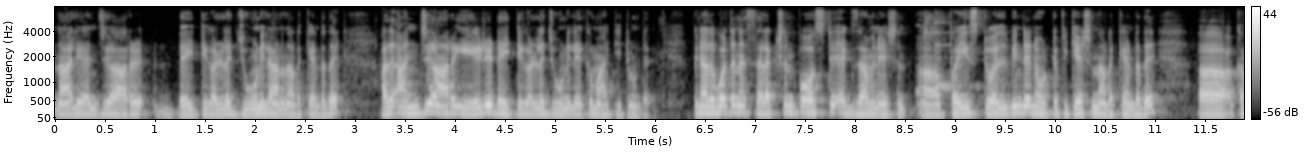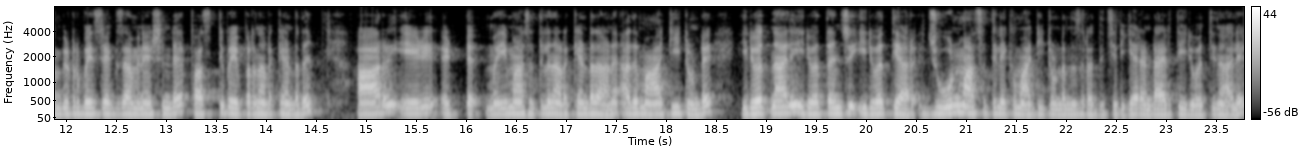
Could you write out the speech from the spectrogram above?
നാല് അഞ്ച് ആറ് ഡേറ്റുകളിൽ ജൂണിലാണ് നടക്കേണ്ടത്. അത് അഞ്ച് ആറ് ഏഴ് ഡേറ്റുകളിൽ ജൂണിലേക്ക് മാറ്റിയിട്ടുണ്ട്. പിന്നെ അതുപോലെ തന്നെ സെലക്ഷൻ പോസ്റ്റ് എക്സാമിനേഷൻ ഫേസ് ട്വൽവിന്റെ നോട്ടിഫിക്കേഷൻ നടക്കേണ്ടത് കമ്പ്യൂട്ടർ ബേസ്ഡ് എക്സാമിനേഷന്റെ ഫസ്റ്റ് പേപ്പർ നടക്കേണ്ടത് ആറ് ഏഴ് എട്ട് മെയ് മാസത്തിൽ നടക്കേണ്ടതാണ്. അത് മാറ്റിയിട്ടുണ്ട്. ഇരുപത്തിനാല് ഇരുപത്തഞ്ച് ഇരുപത്തിയാറ് ജൂൺ മാസത്തിലേക്ക് മാറ്റിയിട്ടുണ്ടെന്ന് ശ്രദ്ധിച്ചിരിക്കുക രണ്ടായിരത്തി ഇരുപത്തിനാല്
